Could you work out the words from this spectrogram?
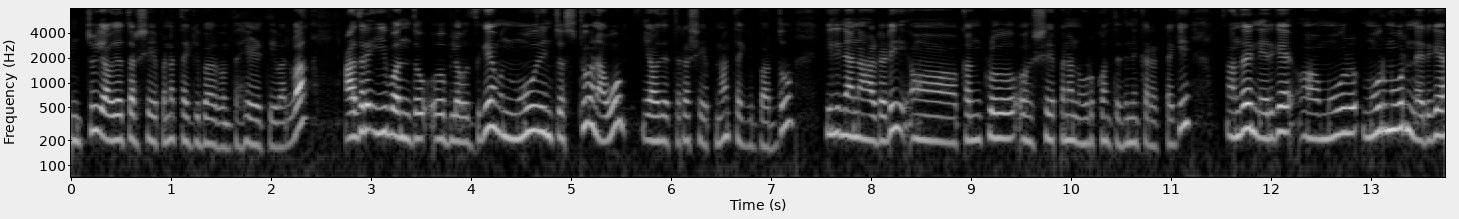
ಇಂಚು ಯಾವುದೇ ಥರ ಶೇಪನ್ನು ತೆಗಿಬಾರ್ದು ಅಂತ ಹೇಳ್ತೀವಲ್ವ? ಆದರೆ ಈ ಒಂದು ಬ್ಲೌಸ್ಗೆ ಒಂದು ಮೂರು ಇಂಚಷ್ಟು ನಾವು ಯಾವುದೇ ಥರ ಶೇಪನ್ನು ತೆಗಿಬಾರ್ದು. ಇಲ್ಲಿ ನಾನು ಆಲ್ರೆಡಿ ಕಂಕ್ಳು ಶೇಪನ್ನು ನೋಡ್ಕೊತಿದ್ದೀನಿ ಕರೆಕ್ಟಾಗಿ ಅಂದರೆ ನೆರಿಗೆ ಮೂರು ಮೂರು ಮೂರು ನೆರಿಗೆ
